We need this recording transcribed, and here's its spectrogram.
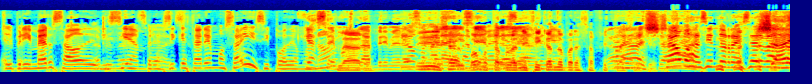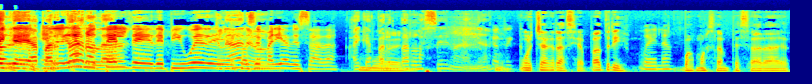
El primer sábado de diciembre, así que estaremos ahí si podemos, ¿Qué ¿no? hacemos la primera semana de diciembre? Vamos a estar planificando para esa fecha. Ah, ya, vamos haciendo reservas en el gran hotel de, de Pigüé de José María Besada. Hay que apartar la semana. Muchas gracias, Patri. Bueno. Vamos a empezar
